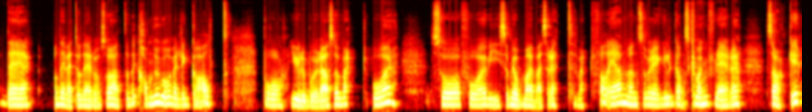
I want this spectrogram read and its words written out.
det, og det vet jo dere også, at det kan jo gå veldig galt på julebordet. Altså hvert år så får vi som jobber med arbeidsrett, i hvert fall én, men som regel ganske mange flere saker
